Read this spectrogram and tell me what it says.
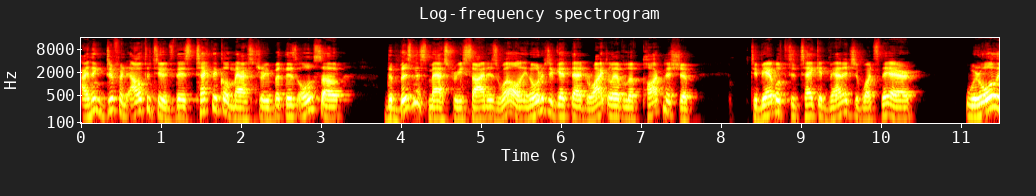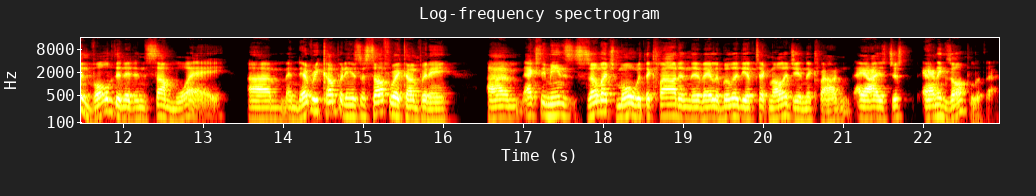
I think, different altitudes. There's technical mastery, but there's also the business mastery side as well. In order to get that right level of partnership to be able to take advantage of what's there, we're all involved in it in some way. Um, and every company is a software company. Um, actually means so much more with the cloud and the availability of technology in the cloud. AI is just an example of that.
